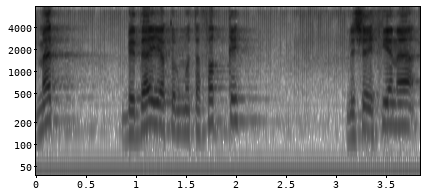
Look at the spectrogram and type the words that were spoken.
مد بداية المتفقه لشيخنا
